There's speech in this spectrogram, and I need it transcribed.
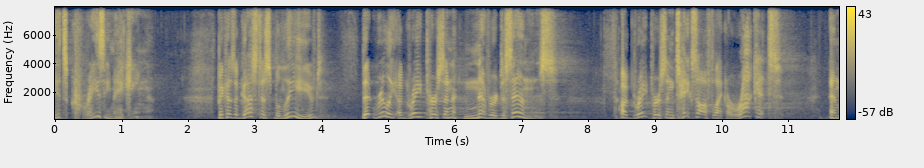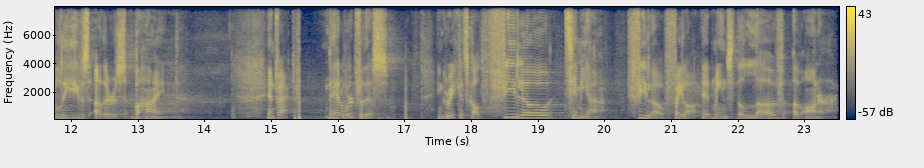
It's crazy making. Because Augustus believed that really a great person never descends. A great person takes off like a rocket and leaves others behind. In fact, they had a word for this. In Greek, it's called philotimia. Philo, philo, it means the love of honor.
